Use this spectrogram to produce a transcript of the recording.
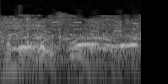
Come.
